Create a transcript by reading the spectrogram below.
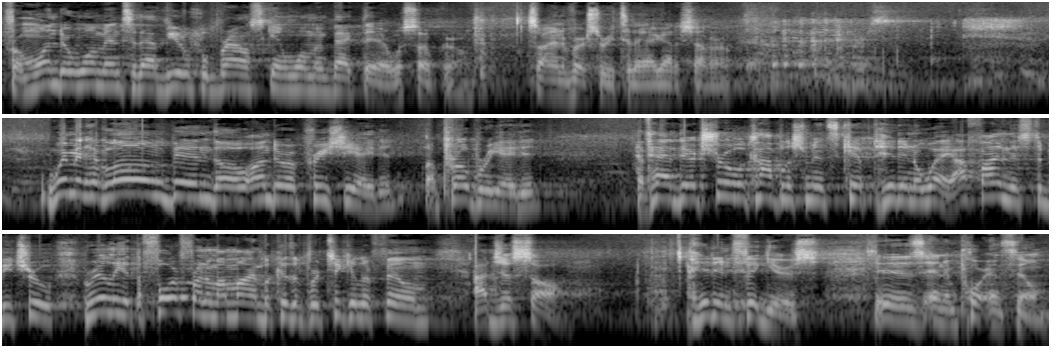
From Wonder Woman to that beautiful brown skinned woman back there. What's up, girl? It's our anniversary today. I got to shout her out. Women have long been, though, underappreciated, appropriated, have had their true accomplishments kept hidden away. I find this to be true really at the forefront of my mind because of a particular film I just saw. Hidden Figures is an important film.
